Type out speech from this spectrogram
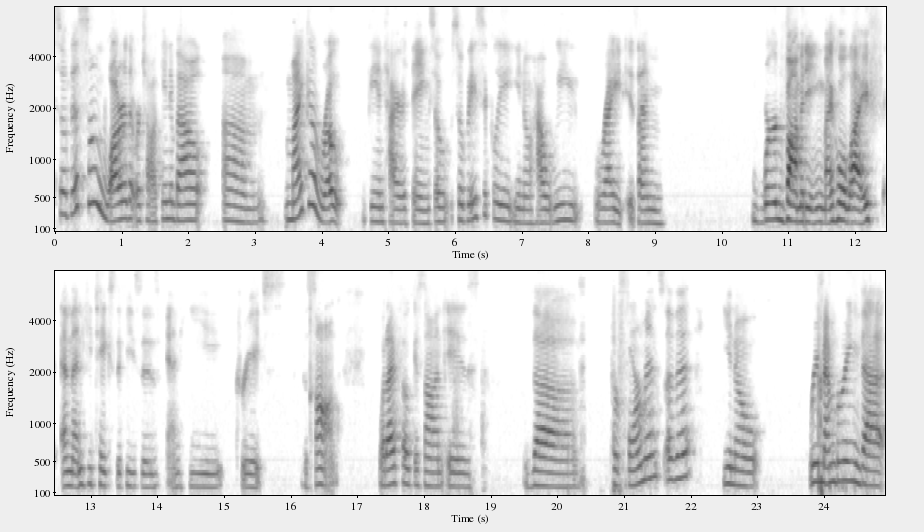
So this song Water that we're talking about, um, Micah wrote the entire thing. So so basically, you know, how we write is I'm word vomiting my whole life and then he takes the pieces and he creates the song. What I focus on is the performance of it, you know, remembering that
